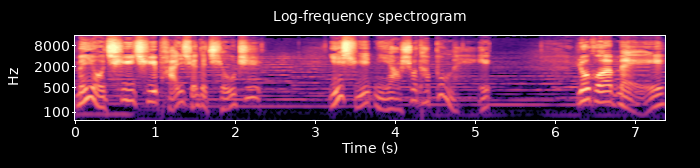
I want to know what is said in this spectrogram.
没有曲曲盘旋的球枝。也许你要说它不美。如果美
